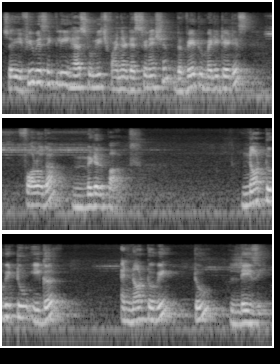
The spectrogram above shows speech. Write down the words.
So if you basically has to reach final destination, the way to meditate is follow the middle path. Not to be too eager and not to be too lazy.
